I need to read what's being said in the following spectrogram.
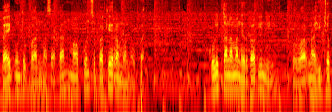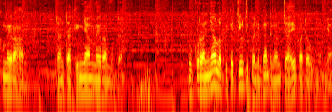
baik untuk bahan masakan maupun sebagai ramuan obat. Kulit tanaman herbal ini berwarna hijau kemerahan dan dagingnya merah muda. Ukurannya lebih kecil dibandingkan dengan jahe pada umumnya.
